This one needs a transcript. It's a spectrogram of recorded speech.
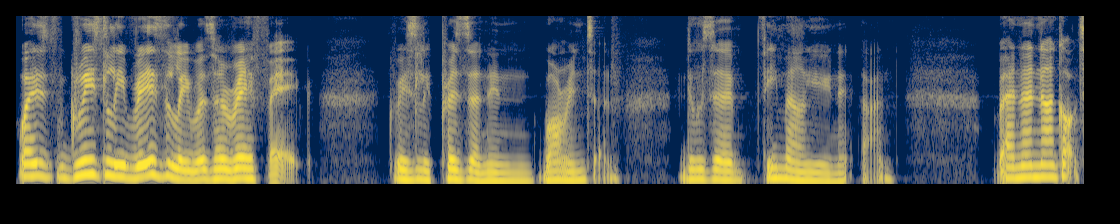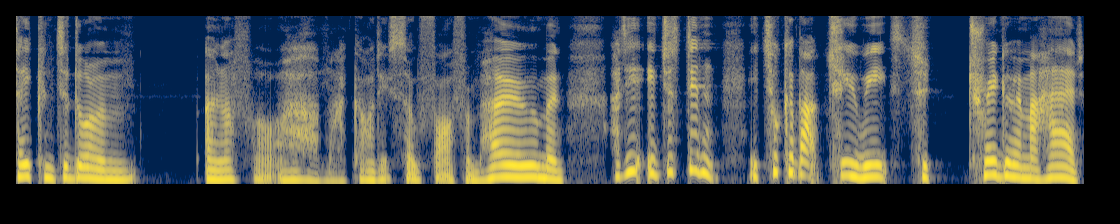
Whereas Grizzly Risley was horrific. Risley Prison in Warrington. There was a female unit then. And then I got taken to Durham and I thought, oh my God, it's so far from home. And I did, it just didn't, it took about two weeks to trigger in my head.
